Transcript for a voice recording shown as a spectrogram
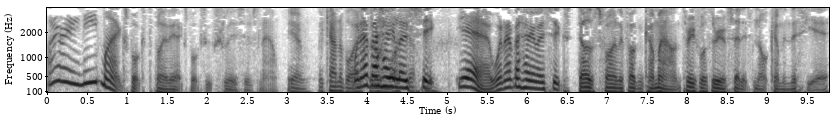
I don't really need my Xbox to play the Xbox exclusives now. Yeah, they cannibalise whenever Halo market. 6, yeah, whenever Halo 6 does finally fucking come out, and 343 have said it's not coming this year,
